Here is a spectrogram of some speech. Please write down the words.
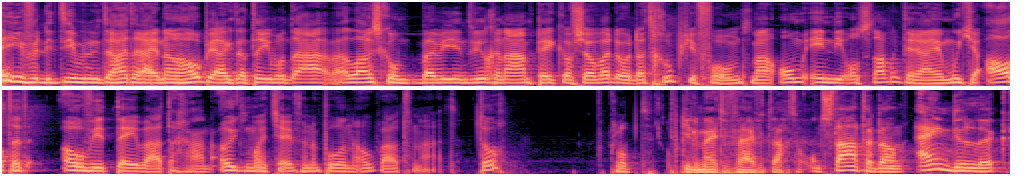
even die 10 minuten hard rijden. Dan hoop je eigenlijk dat er iemand langskomt bij wie je het wiel kan aanpikken of zo, waardoor dat groepje vormt. Maar om in die ontsnapping te rijden, moet je altijd over je theewater gaan. Ook Mathieu van der Poel en ook Wout van Aert, toch? klopt. Op kilometer 85 ontstaat er dan eindelijk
